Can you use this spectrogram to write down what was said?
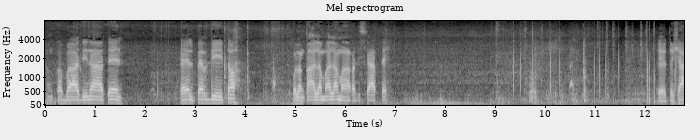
Ang kabady natin. Helper dito. Walang kaalam-alam mga kadiskarte. Ito siya.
